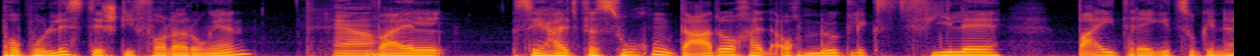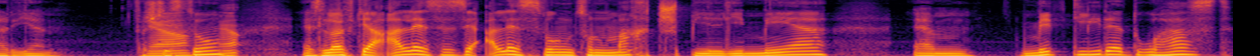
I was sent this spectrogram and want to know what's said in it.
populistisch, die Forderungen, Ja, weil sie halt versuchen, dadurch halt auch möglichst viele Beiträge zu generieren. Verstehst ja, du? Ja, Es läuft ja alles, es ist ja alles so, ein- so ein Machtspiel. Je mehr ähm, Mitglieder du hast,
